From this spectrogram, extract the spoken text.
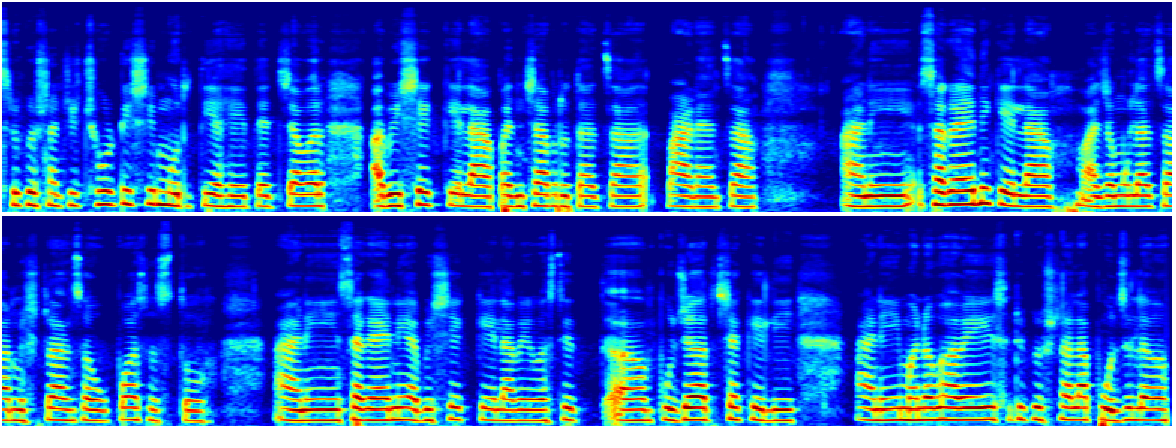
श्रीकृष्णाची छोटीशी मूर्ती आहे त्याच्यावर अभिषेक केला पंचामृताचा पाण्याचा. आणि सगळ्यांनी केला. माझ्या मुलाचा मिस्टरांचा उपवास असतो आणि सगळ्यांनी अभिषेक केला व्यवस्थित पूजा अर्चा केली आणि मनोभावे श्रीकृष्णाला पूजलं.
